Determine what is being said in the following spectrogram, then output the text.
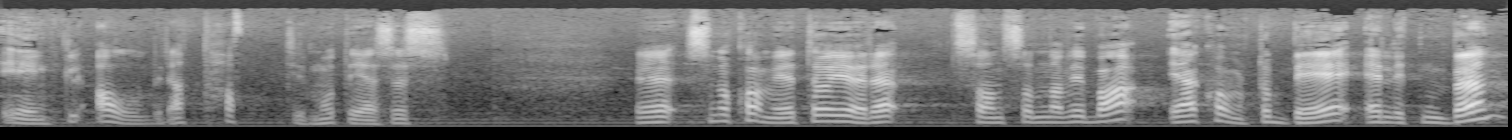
egentlig aldri har tatt imot Jesus. Eh, så nå kommer vi til å gjøre sånn som når vi ba. Jeg kommer til å be en liten bønn.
